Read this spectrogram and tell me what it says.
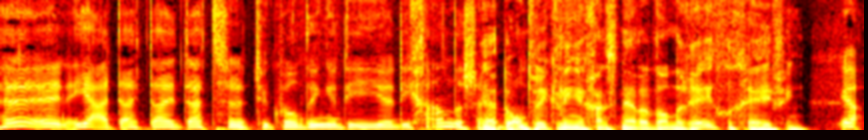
He, en ja, dat, dat, dat zijn natuurlijk wel dingen die, die gaande zijn. Ja, de ontwikkelingen gaan sneller dan de regelgeving. Ja.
